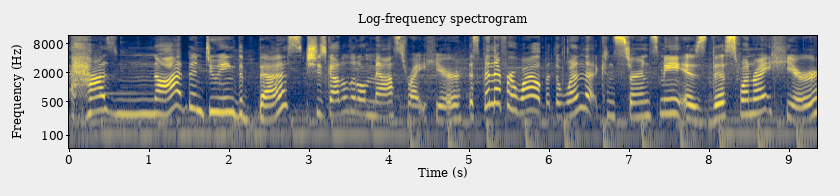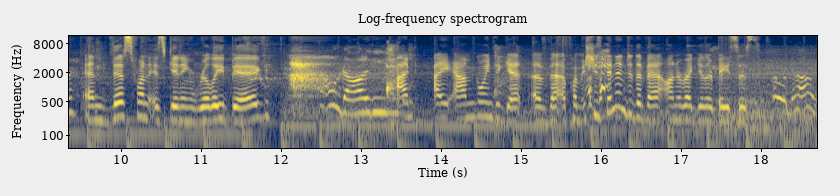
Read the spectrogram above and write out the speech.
has not been doing the best. She's got a little mass right here. It's been there for a while, but the one that concerns me is this one right here. And this one is getting really big. Oh, Dolly. I'm, I am going to get a vet appointment. She's been into the vet on a regular basis, Oh, Dolly.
